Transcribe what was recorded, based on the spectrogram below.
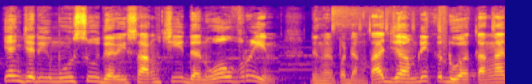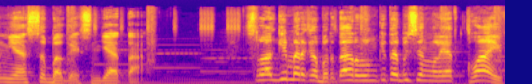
yang jadi musuh dari Shang-Chi dan Wolverine dengan pedang tajam di kedua tangannya sebagai senjata. Selagi mereka bertarung, kita bisa ngelihat Clive,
